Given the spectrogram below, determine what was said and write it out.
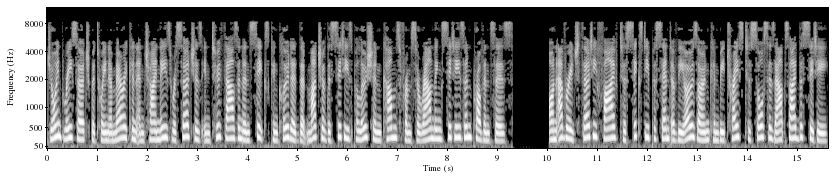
Joint research between American and Chinese researchers in 2006 concluded that much of the city's pollution comes from surrounding cities and provinces. On average 35 to 60% of the ozone can be traced to sources outside the city.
